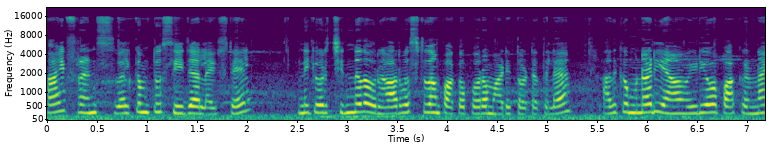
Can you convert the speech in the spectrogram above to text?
Hi friends welcome to Seeja lifestyle இன்றைக்கி ஒரு சின்னதாக ஒரு ஹார்வெஸ்ட் தான் பார்க்க போகிறோம் மாடி தோட்டத்தில். அதுக்கு முன்னாடி என் வீடியோவை பார்க்கணுன்னா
